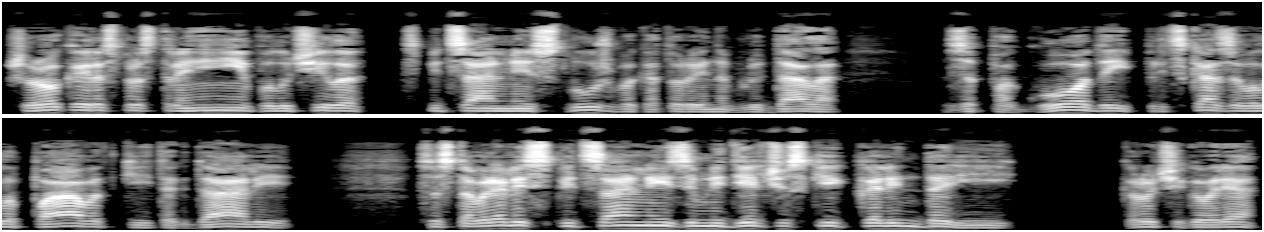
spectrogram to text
Широкое распространение получила специальная служба, которая наблюдала за погодой, предсказывала паводки и так далее. Составлялись специальные земледельческие календари. Короче говоря,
